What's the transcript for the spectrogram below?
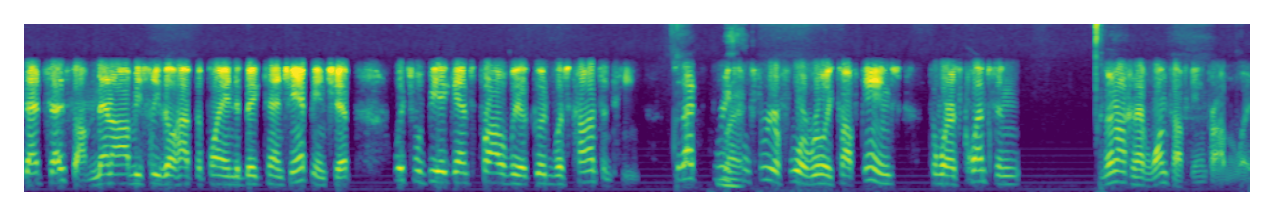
that says something. Then obviously they'll have to play in the Big Ten championship, which would be against probably a good Wisconsin team. So that's three, right. three or four really tough games. To whereas Clemson they're not going to have one tough game, probably.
